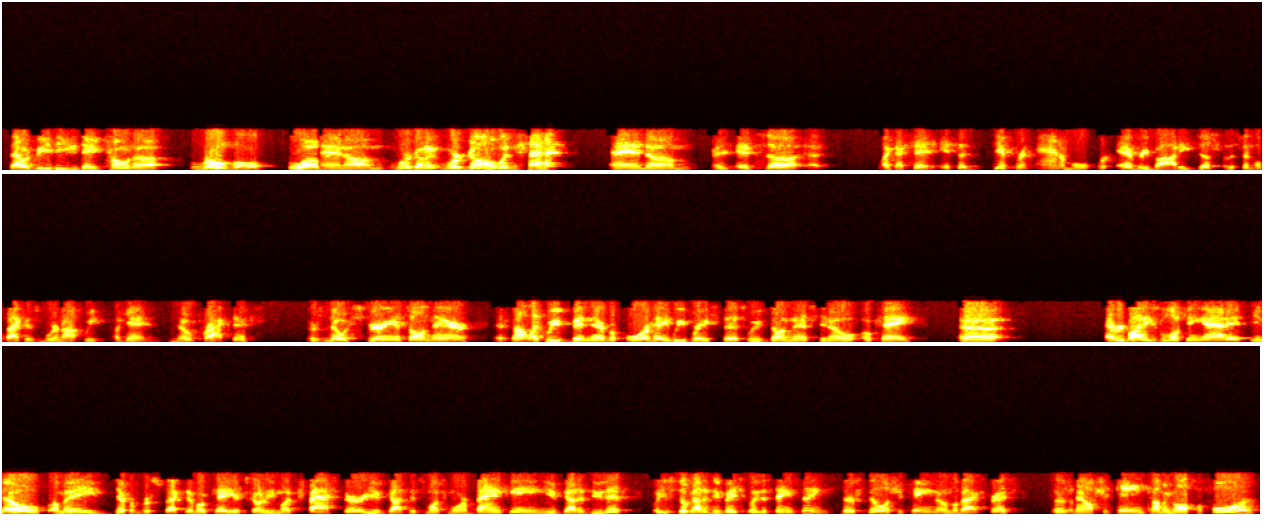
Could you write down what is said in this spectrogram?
That would be the Daytona Roval Love it. and um, we're gonna we're going with that. And um, it, it's uh, like I said, it's a different animal for everybody. Just for the simple fact is we're not we again no practice. There's no experience on there. It's not like we've been there before. Hey, we've raced this, we've done this. You know, okay. Uh, everybody's looking at it, you know, from a different perspective. Okay, it's going to be much faster. You've got this much more banking. You've got to do this. But you still got to do basically the same things. There's still a chicane on the backstretch. There's now chicane coming off of four.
